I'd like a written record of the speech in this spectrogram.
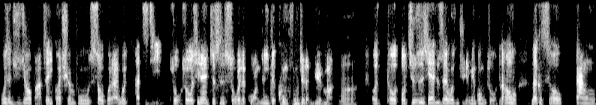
卫生局就要把这一块全部收回来，为他自己做。所以我现在就是所谓的广医的工作人员嘛。嗯，我我我就是现在就是在卫生局里面工作。然后那个时候刚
